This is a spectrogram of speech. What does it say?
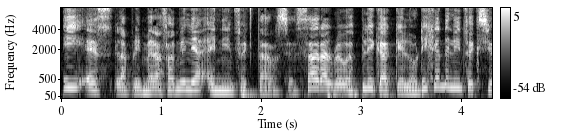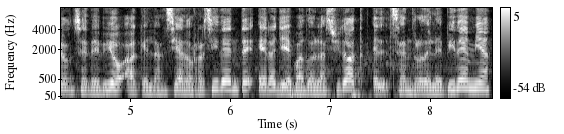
y es la primera familia en infectarse. Sara luego explica que el origen de la infección se debió a que el anciano residente era llevado a la ciudad, el centro de la epidemia,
